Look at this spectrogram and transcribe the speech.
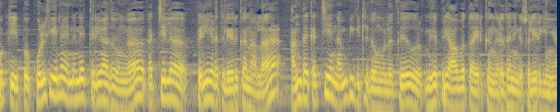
ஓகே இப்போ கொள்கைனா என்னன்னே தெரியாதவங்க கட்சியில் பெரிய இடத்துல இருக்கனால அந்த கட்சியை நம்பிக்கிட்டு இருக்கவங்களுக்கு ஒரு மிகப்பெரிய ஆபத்தாக இருக்குங்கிறத நீங்கள் சொல்லியிருக்கீங்க.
